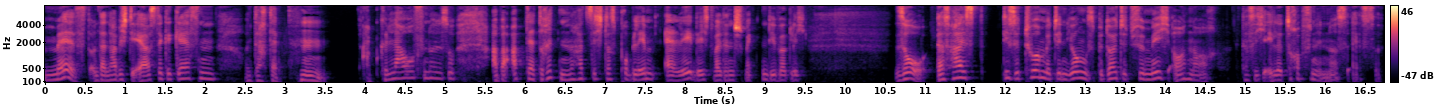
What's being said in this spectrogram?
Mist. Und dann habe ich die erste gegessen und dachte, hm, abgelaufen oder so. Aber ab der dritten hat sich das Problem erledigt, weil dann schmeckten die wirklich so. Das heißt, diese Tour mit den Jungs bedeutet für mich auch noch, dass ich Ele Tropfen in Nuss esse.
